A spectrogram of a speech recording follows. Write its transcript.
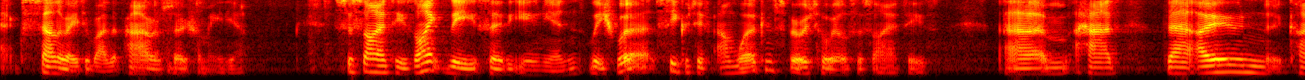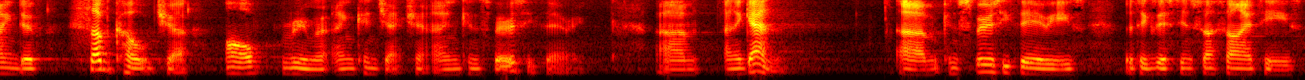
accelerated by the power of social media. Societies like the Soviet Union, which were secretive and were conspiratorial societies, um, had their own kind of subculture of rumour and conjecture and conspiracy theory. Um, and again, um, conspiracy theories that exist in societies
